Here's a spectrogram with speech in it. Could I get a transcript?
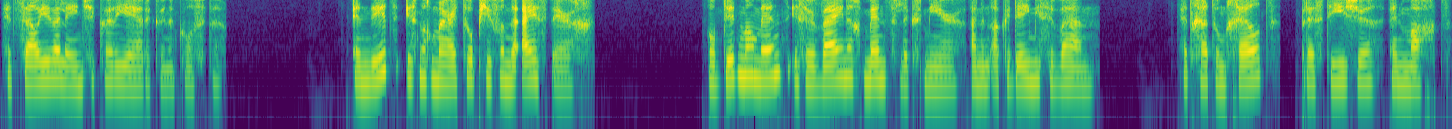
Het zou je wel eens je carrière kunnen kosten. En dit is nog maar het topje van de ijsberg. Op dit moment is er weinig menselijks meer aan een academische waan. Het gaat om geld, prestige en macht.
